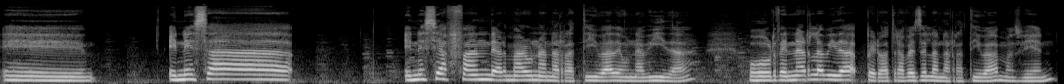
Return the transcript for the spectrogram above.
eh, en esa en ese afán de armar una narrativa de una vida, o ordenar la vida, pero a través de la narrativa, más bien.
